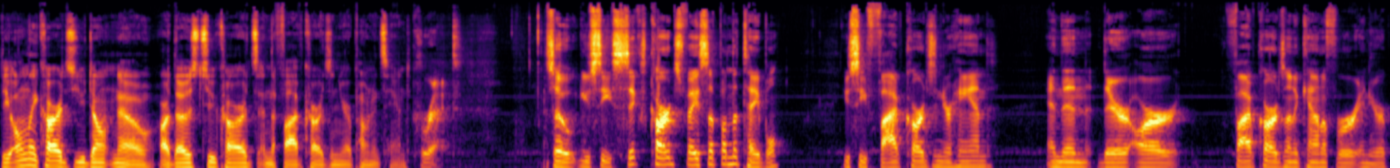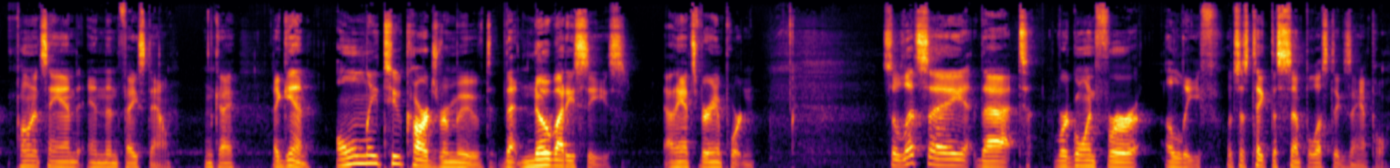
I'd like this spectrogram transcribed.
The only cards you don't know are those two cards and the five cards in your opponent's hand. Correct. So, you see six cards face up on the table, you see five cards in your hand, and then there are five cards unaccounted for in your opponent's hand and then face down. Okay? Again, only two cards removed that nobody sees. I think that's very important. So let's say that we're going for a leaf. Let's just take the simplest example.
